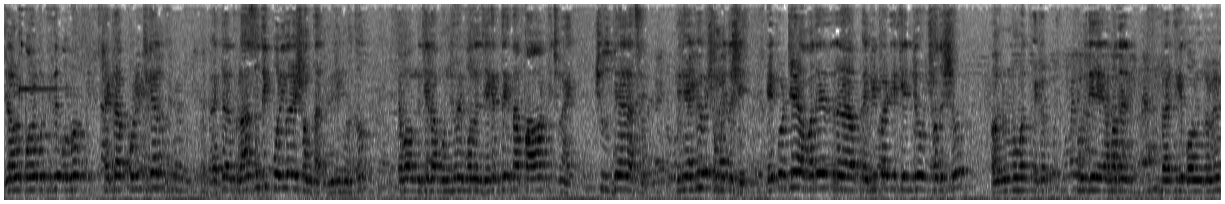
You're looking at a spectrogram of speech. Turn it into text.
যেটা আমরা পরবর্তীতে বলব, একটা পলিটিক্যাল একটা রাজনৈতিক পরিবারের সন্তান তিনি মূলত এবং যেটা বন্ধু ভাই বলেন যেখান থেকে তার পাওয়ার কিছু নাই, শুধু দেয়ার আছে। তিনি একইভাবে সমৃদ্ধশীল এই পর্যায়ে আমাদের এবি পার্টির কেন্দ্রীয় সদস্য আব্দুল মোহাম্মদ, একটা ফুল দিয়ে আমাদের প্রার্থীকে বরণ করবেন।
